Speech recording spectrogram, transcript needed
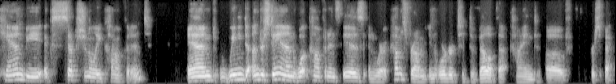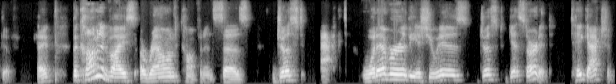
can be exceptionally confident. And we need to understand what confidence is and where it comes from in order to develop that kind of perspective. Okay. The common advice around confidence says just act. Whatever the issue is, just get started take action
